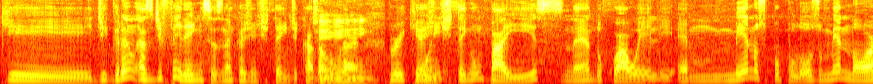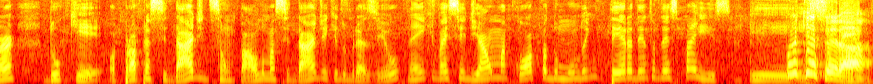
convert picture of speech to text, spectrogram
que de gran... As diferenças, né, que a gente tem de cada Sim, lugar. Porque a gente tem um país, né, do qual ele é menos populoso, menor do que a própria cidade de São Paulo, uma cidade aqui do Brasil, né? E que vai sediar uma Copa do Mundo inteira dentro desse país. E. Por que será?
